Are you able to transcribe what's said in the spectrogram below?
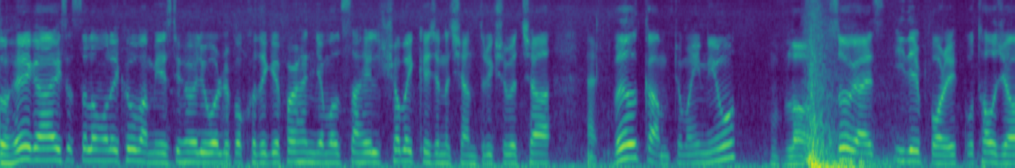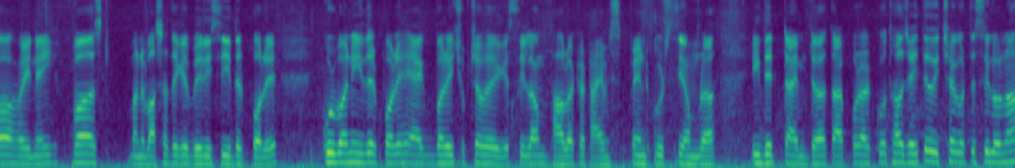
সো হে গাইস, আসসালামু আলাইকুম। আমি এসডি ফ্যামিলি ওয়ার্ল্ডের পক্ষ থেকে ফারহান জামাল সাহিল সবাইকে জানাচ্ছি আন্তরিক শুভেচ্ছা and welcome to my new blog so guys ঈদের পরে কোথাও যাওয়া হয় নাই। ফার্স্ট মানে বাসা থেকে বেরিয়েছি ঈদের পরে। কুরবানি ঈদের পরে একবারেই চুপচাপ হয়ে গেছিলাম। ভালো একটা টাইম স্পেন্ড করছি আমরা ঈদের টাইমটা তারপর আর কোথাও যাইতেও ইচ্ছা করতেছিল না।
